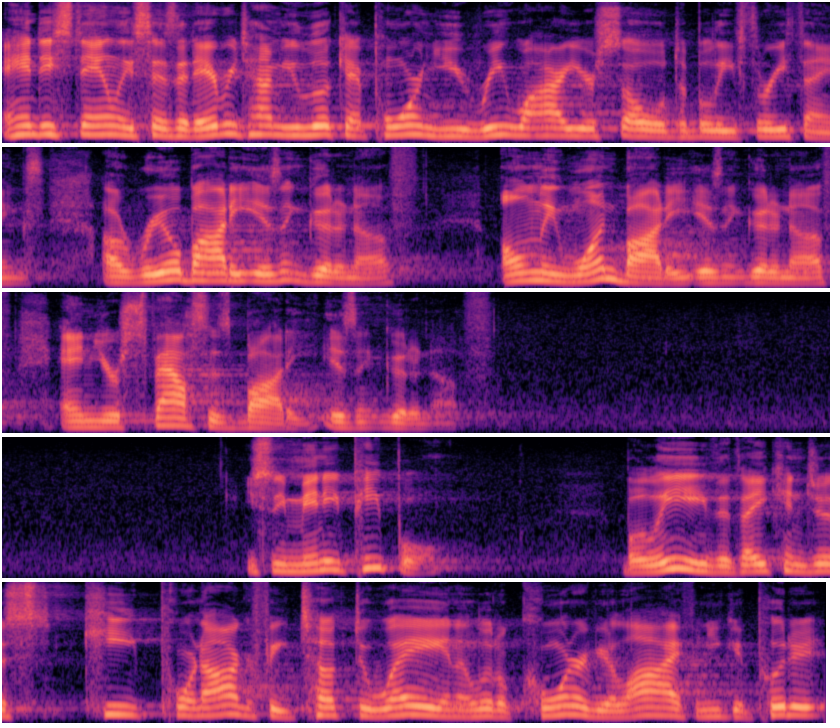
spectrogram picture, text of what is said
Andy Stanley says that every time you look at porn, you rewire your soul to believe three things a real body isn't good enough, only one body isn't good enough, and your spouse's body isn't good enough. You see, many people believe that they can just keep pornography tucked away in a little corner of your life and you can put it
